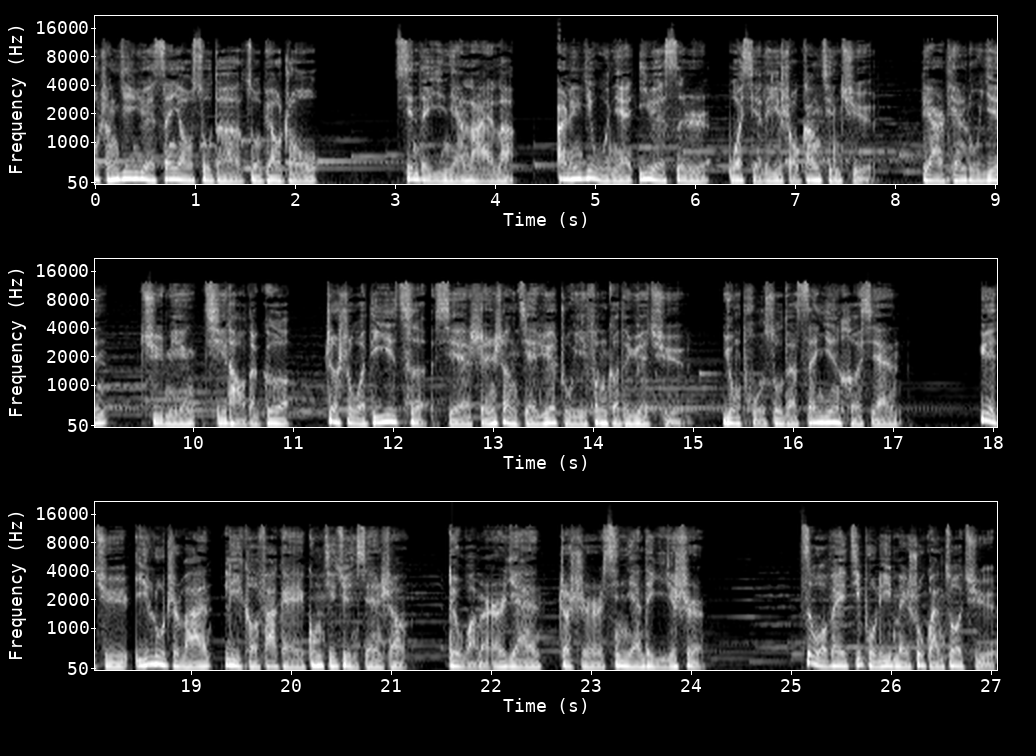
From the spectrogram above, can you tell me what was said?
构成音乐三要素的坐标轴。新的一年来了，二零一五年一月四日，我写了一首钢琴曲，第二天录音，取名《乞讨的歌》。这是我第一次写神圣简约主义风格的乐曲，用朴素的三音和弦。乐曲一录制完，立刻发给宫崎骏先生。对我们而言，这是新年的仪式。自我为吉普力美术馆作曲，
